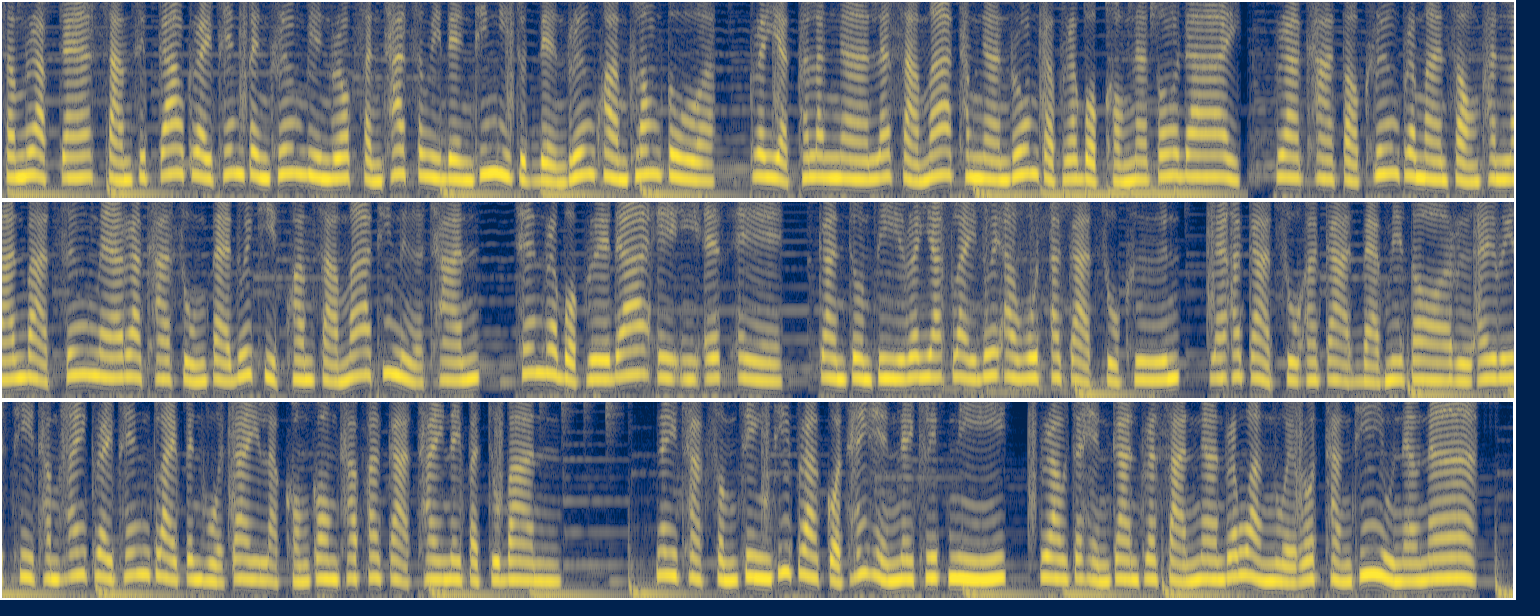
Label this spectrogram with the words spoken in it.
สำหรับแจ๊ส39 ไกรเพ่นเป็นเครื่องบินรบสัญชาติสวีเดนที่มีจุดเด่นเรื่องความคล่องตัว ประหยัดพลังงานและสามารถทำงานร่วมกับระบบของนาโตได้ ราคาต่อเครื่องประมาณ 2,000 ล้านบาท ซึ่งแม้ราคาสูงแต่ด้วยขีดความสามารถที่เหนือชั้น เช่นระบบเรดาร์ AESA การโจมตีระยะไกลด้วยอาวุธอากาศสู่พื้น และอากาศสู่อากาศแบบเมตอร์หรือไอริสที่ทำให้ไกรเพ่นกลายเป็นหัวใจหลักของกองทัพอากาศไทยในปัจจุบัน ในฉากสมจริงที่ปรากฏให้เห็นในคลิปนี้ เราจะเห็นการประสานงานระหว่างหน่วยรถถังที่อยู่แนวหน้า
